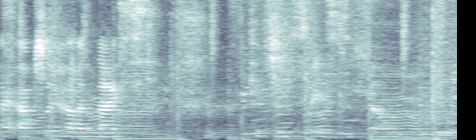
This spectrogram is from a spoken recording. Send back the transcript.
I actually have a nice kitchen space to film.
